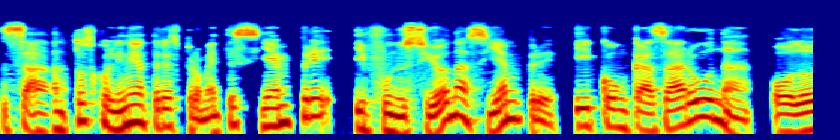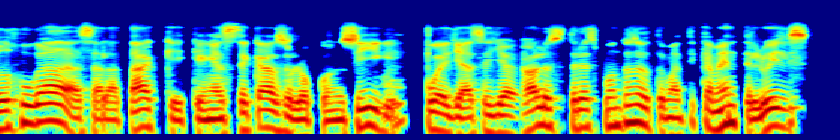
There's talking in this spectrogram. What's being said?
Santos con línea de tres promete siempre y funciona siempre. Y con cazar una o dos jugadas al ataque, que en este caso lo consigue, pues ya se lleva los tres puntos automáticamente. Luis,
